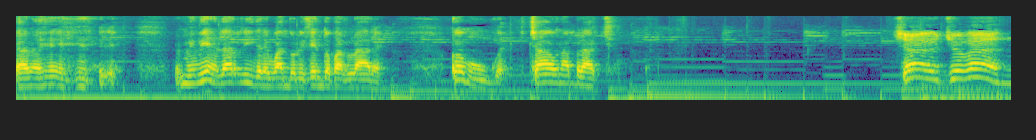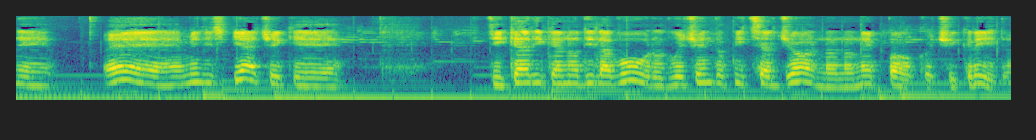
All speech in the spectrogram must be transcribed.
mi viene da ridere quando li sento parlare. Comunque, ciao, un abbraccio. Ciao Giovanni, eh, mi dispiace che ti caricano di lavoro 200 pizze al giorno, non è poco, ci credo.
